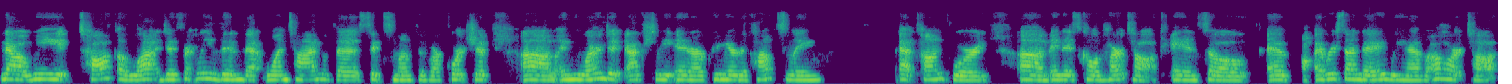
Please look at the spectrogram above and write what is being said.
Now we talk a lot differently than that one time of the six month of our courtship. Um, and we learned it actually in our premarital counseling at Concord, um, and it's called Heart Talk. And so every Sunday we have a heart talk,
